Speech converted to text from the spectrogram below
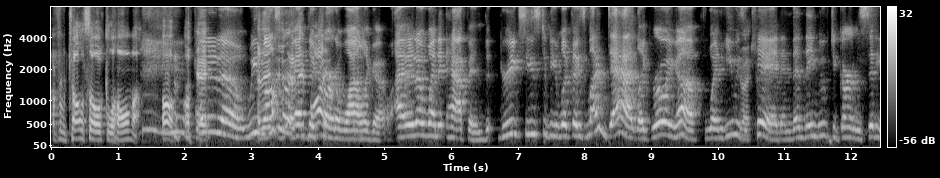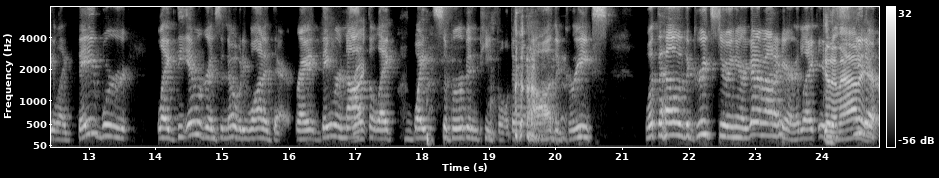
I'm from Tulsa, Oklahoma. Oh, okay. I don't know. We And lost our ethnic card a while ago. I don't know when it happened. Greeks used to be looked like my dad, like growing up when he was a kid, and then they moved to Garden City. Like they were like the immigrants that nobody wanted there, right? They were not Right. the like white suburban people. They're like, oh, the Greeks. What the hell are the Greeks doing here? Get them out of here! Like it Get them out of here.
